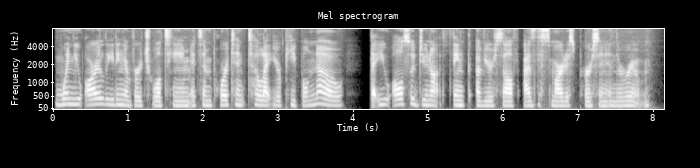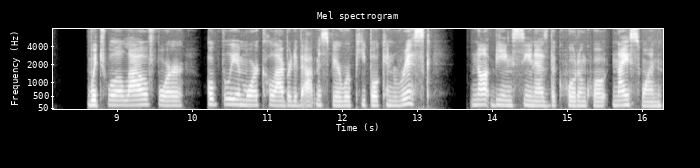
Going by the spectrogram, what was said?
When you are leading a virtual team, it's important to let your people know that you also do not think of yourself as the smartest person in the room, which will allow for hopefully a more collaborative atmosphere where people can risk not being seen as the quote unquote nice one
